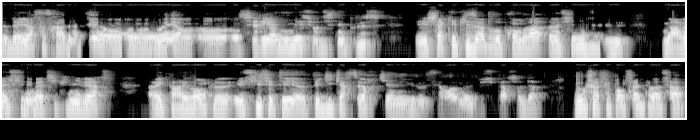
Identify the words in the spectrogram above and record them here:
Euh, D'ailleurs, ça sera adapté en, série animée sur Disney+. Et chaque épisode reprendra un film du Marvel Cinematic Universe, avec par exemple, et si c'était Peggy Carter qui avait eu le sérum du super soldat? Donc ça fait penser un peu à ça.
